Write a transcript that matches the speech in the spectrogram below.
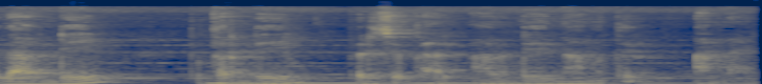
പിതാവിന്റെയും പുത്രന്റെയും പരിശുദ്ധാത്മാവിന്റെയും നാമത്തിൽ. അമ്മേ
